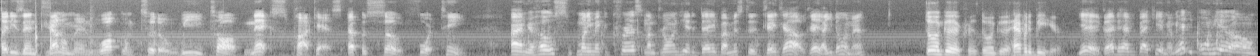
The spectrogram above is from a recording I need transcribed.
Ladies and gentlemen, welcome to the We Talk Next podcast, episode 14. I am your host, Moneymaker Chris, and I'm joined here today by Mr. Jay Giles. Jay, how you doing, man? Doing good, Chris. Doing good. Happy to be here. Yeah, glad to have you back here, man. We had you on here um,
